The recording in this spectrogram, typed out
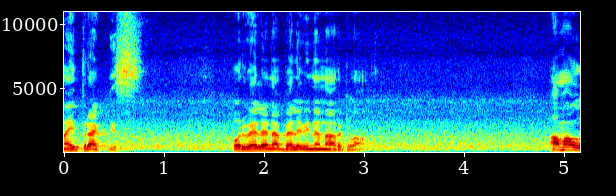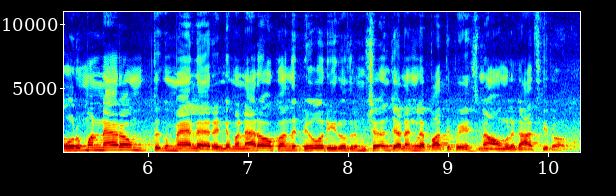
மை ப்ராக்டிஸ் ஒருவேளை நான் பலவீனனாக இருக்கலாம். ஆமாம் ஒரு மணி நேரத்துக்கு மேலே ரெண்டு மணி நேரம் உட்காந்துட்டு ஒரு இருபது நிமிஷம் ஜனங்களை பார்த்து பேசினா அவங்களுக்கு ஆசீர்வாதம்.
